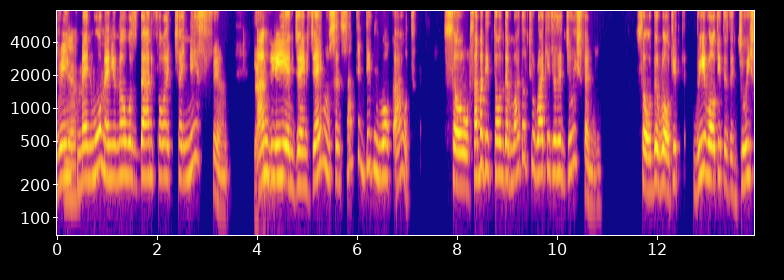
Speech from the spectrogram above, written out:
Drink, Yeah. Men, Woman, you know, was done for a Chinese film. Yeah. Ang Lee and James James, and something didn't work out. So somebody told them, why don't you write it as a Jewish family? So they wrote it, rewrote it as a Jewish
